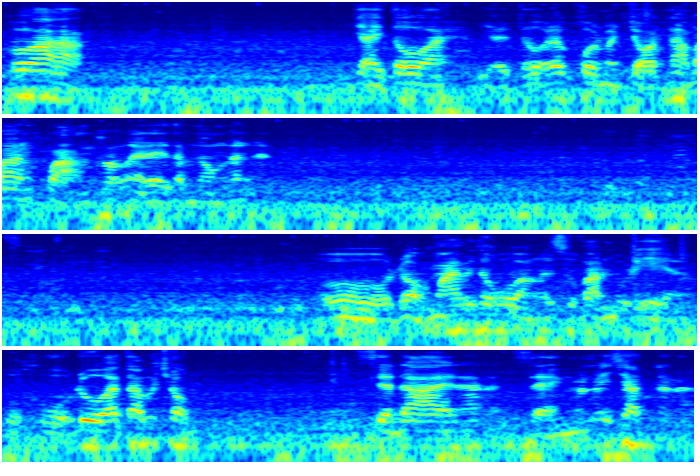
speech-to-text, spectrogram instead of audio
เพราะว่า ใหญ่โตอะใหญ่โตแล้วคนมาจอดหน้าบ้านขวางเขาอะไรทำนองนั้นนะโอ้ ดอกไม้ไม่ต้องห่วงเลยสุพรรณบุรีโอ้โหดูอะท่านผู้ชม เสียดายนะ แสงมันไม่ชัดนะนะ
